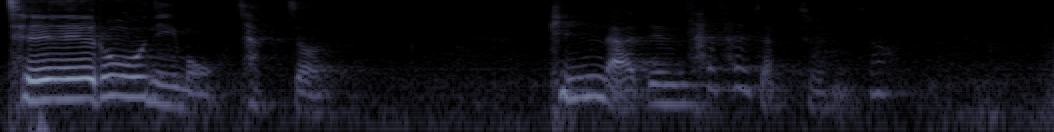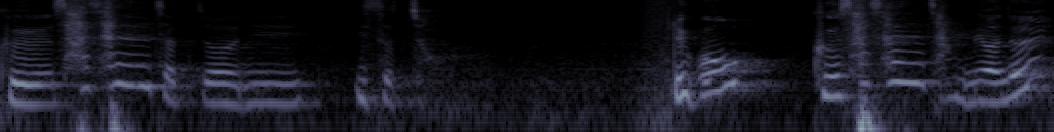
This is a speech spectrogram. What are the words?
제로니모 작전, 빈 라덴 사살 작전이죠. 그 사살 작전이 있었죠. 그리고 그 사살 장면을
